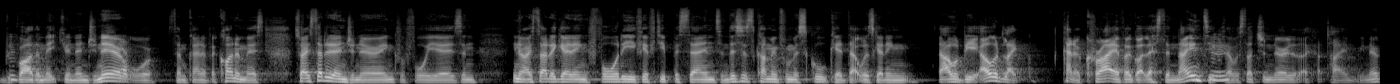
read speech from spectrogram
we'd mm-hmm. rather make you an engineer yep. or some kind of economist. So I studied engineering for four years and, you know, I started getting 40, 50%. And this is coming from a school kid that was getting, I would be, I would like kind of cry if I got less than 90 because mm. I was such a nerd at that time, you know?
